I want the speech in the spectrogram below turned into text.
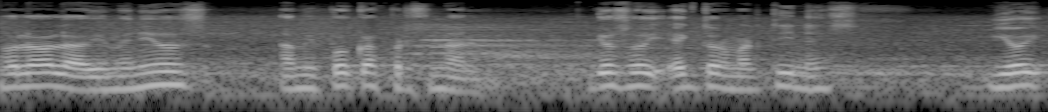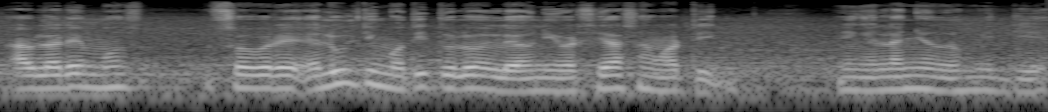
Hola, hola, bienvenidos a mi podcast personal. Yo soy Héctor Martínez y hoy hablaremos sobre el último título de la Universidad San Martín en el año 2010.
